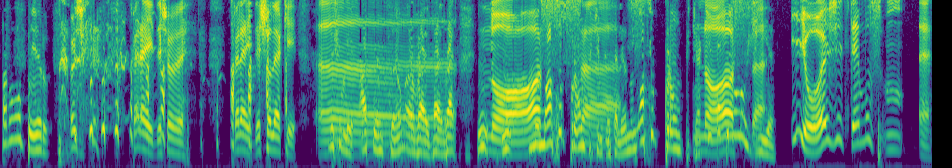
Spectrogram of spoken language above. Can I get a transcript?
tá no roteiro. hoje... Peraí, deixa eu ver. Peraí, deixa eu ler aqui. Deixa eu ler. Ah, Atenção, ah, vai, vai, vai. Nossa. No nosso prompt, Ale, no nosso prompt. Aqui é Nossa. tecnologia. E hoje temos. hum, É.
